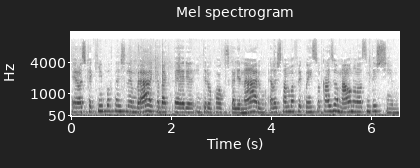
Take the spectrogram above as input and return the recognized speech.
É, eu acho que aqui é importante lembrar que a bactéria Enterococcus gallinarum, ela está numa frequência ocasional no nosso intestino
